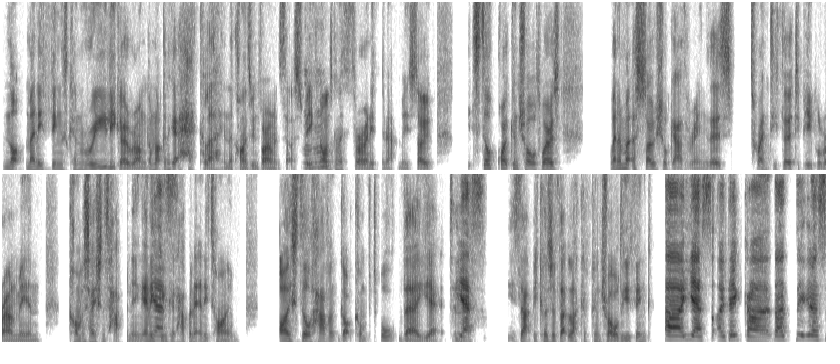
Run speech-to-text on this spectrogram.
not many things can really go wrong. I'm not going to get a heckler in the kinds of environments that I speak. Mhm. No one's going to throw anything at me. So it's still quite controlled. Whereas when I'm at a social gathering, there's 20, 30 people around me and conversations happening, anything Yes. could happen at any time. I still haven't got comfortable there yet. And yes Is that because of that lack of control, do you think? Uh yes i think uh that yes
